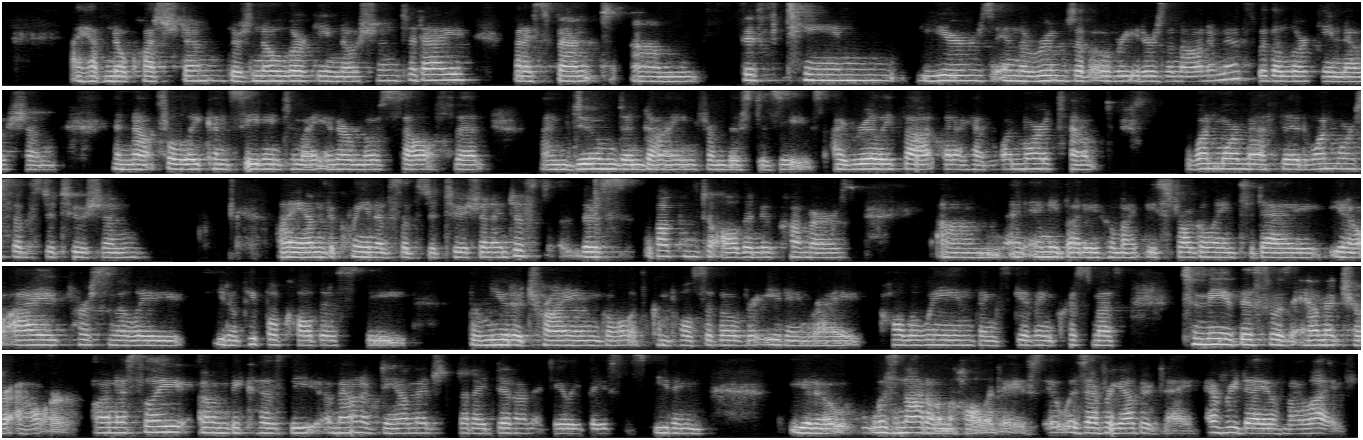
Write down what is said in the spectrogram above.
I have no question. There's no lurking notion today, but I spent um, 15 years in the rooms of Overeaters Anonymous with a lurking notion and not fully conceding to my innermost self that I'm doomed and dying from this disease. I really thought that I had one more attempt, one more method, one more substitution. I am the queen of substitution. And just there's welcome to all the newcomers um, and anybody who might be struggling today. You know, I personally, you know, people call this the Bermuda Triangle of compulsive overeating, right? Halloween, Thanksgiving, Christmas. To me, this was amateur hour, honestly, um, because the amount of damage that I did on a daily basis eating, you know, was not on the holidays. It was every other day, every day of my life.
